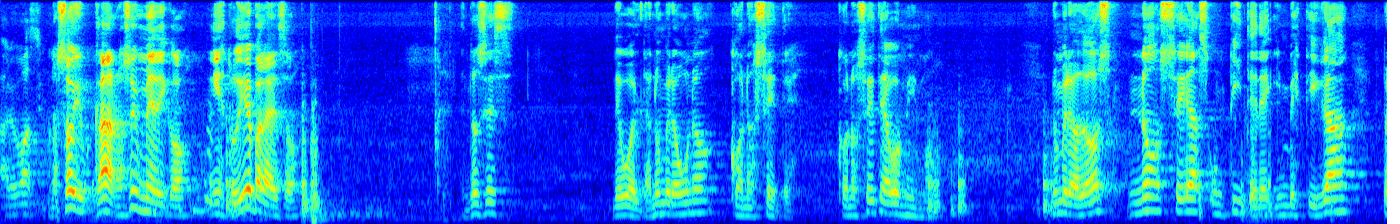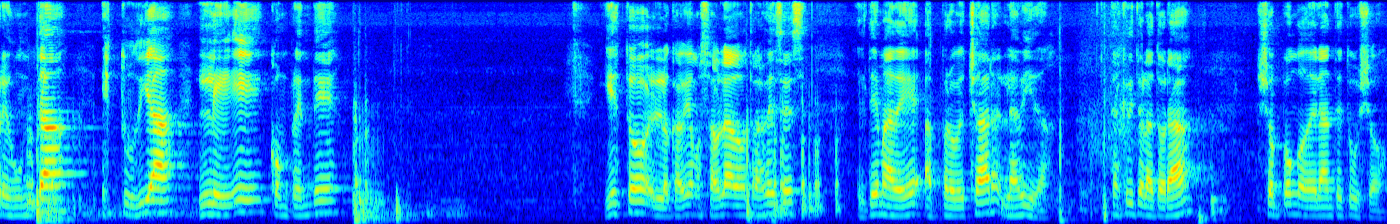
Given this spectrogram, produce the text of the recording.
a, a lo básico. No soy, claro, no soy un médico, ni estudié para eso. Entonces, de vuelta, número uno, conocete. Conocete a vos mismo. Número dos, no seas un títere. Investigá, preguntá, estudiá, lee, comprendé. Y esto, lo que habíamos hablado otras veces, el tema de aprovechar la vida. Está escrito en la Torá, yo pongo delante tuyo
